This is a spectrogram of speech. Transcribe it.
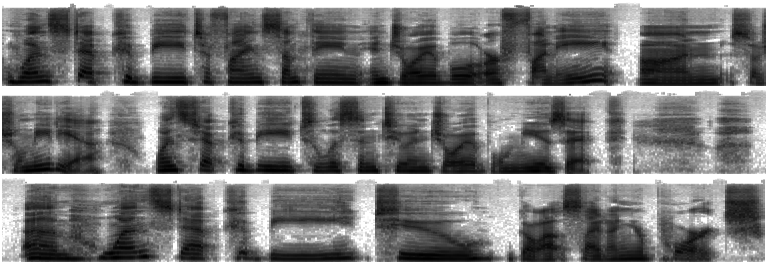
one step could be to find something enjoyable or funny on social media. One step could be to listen to enjoyable music. Um, one step could be to go outside on your porch.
